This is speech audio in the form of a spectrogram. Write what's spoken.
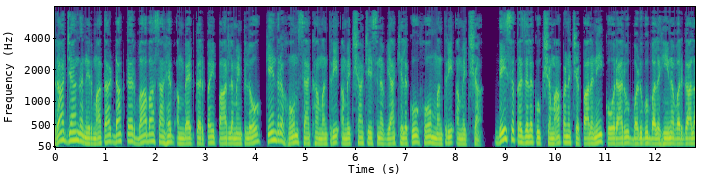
రాజ్యాంగ నిర్మాత డాక్టర్ బాబాసాహెబ్ అంబేద్కర్ పై పార్లమెంటులో కేంద్ర హోంశాఖ మంత్రి అమిత్ షా చేసిన వ్యాఖ్యలకు హోం మంత్రి అమిత్ షా దేశ ప్రజలకు క్షమాపణ చెప్పాలని కోరారు బడుగు బలహీన వర్గాల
